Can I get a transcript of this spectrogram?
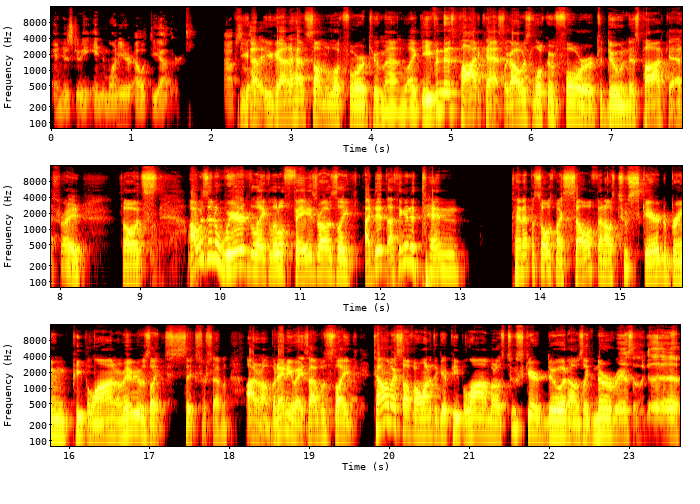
and you're just gonna be in one ear, out the other. Absolutely. You Absolutely. got you got to have something to look forward to, man. Like even this podcast, like I was looking forward to doing this podcast, right? So it's I was in a weird like little phase where I was like I did I think I did 10, 10 episodes myself and I was too scared to bring people on or maybe it was like 6 or 7. I don't know. But anyways, I was like telling myself I wanted to get people on, but I was too scared to do it. I was like nervous. I was like Ugh.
